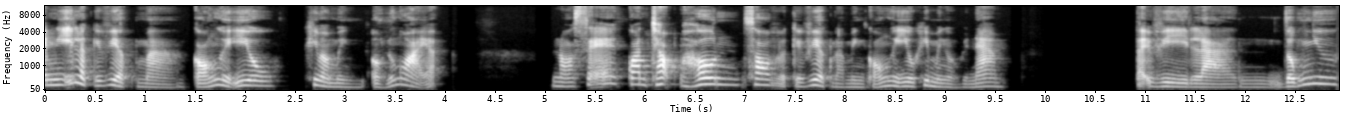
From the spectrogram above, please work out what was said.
Em nghĩ là cái việc mà có người yêu khi mà mình ở nước ngoài á, nó sẽ quan trọng hơn so với cái việc là mình có người yêu khi mình ở Việt Nam. Tại vì là, ừ, giống như,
